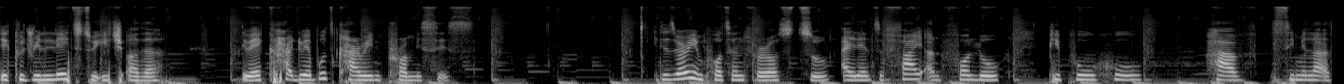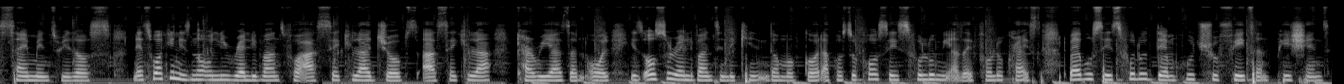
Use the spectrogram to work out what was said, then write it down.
They could relate to each other. They were they were both carrying promises. It is very important for us to identify and follow people who have similar assignments with us. Networking is not only relevant for our secular jobs, our secular careers, and all, it's also relevant in the kingdom of God. Apostle Paul says, Follow me as I follow Christ. The Bible says, Follow them who through faith and patience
